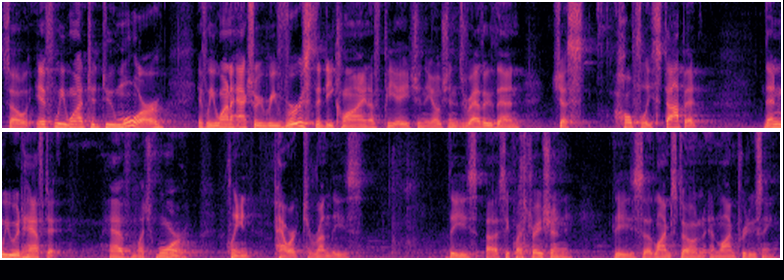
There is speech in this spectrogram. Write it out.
So if we want to do more, if we want to actually reverse the decline of pH in the oceans rather than just hopefully stop it, then we would have to have much more clean power to run these, these uh, sequestration, these uh, limestone and lime producing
